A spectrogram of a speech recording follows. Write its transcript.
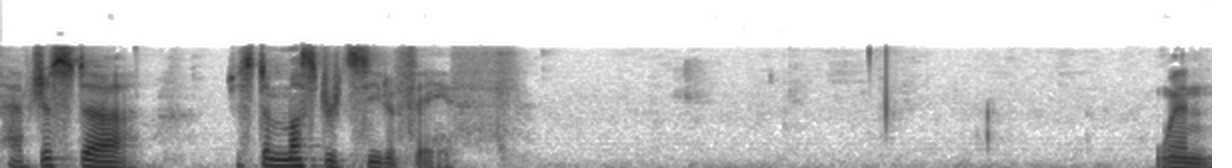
have just a, just a mustard seed of faith. When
